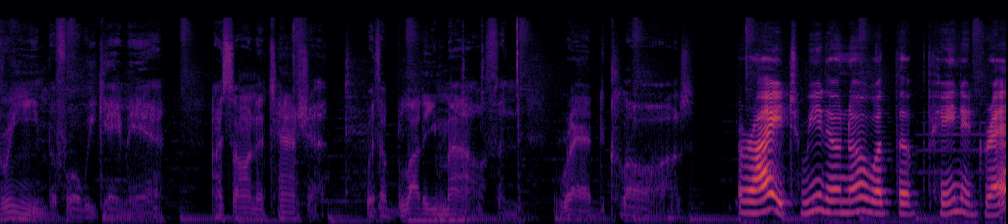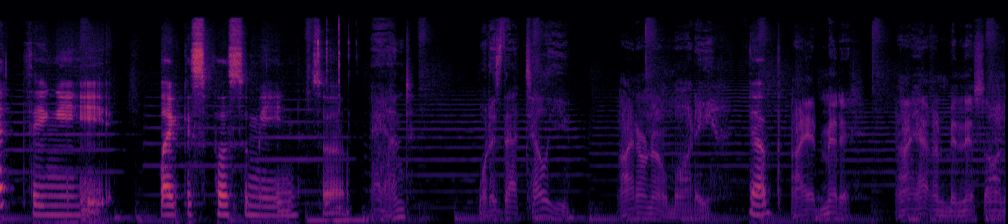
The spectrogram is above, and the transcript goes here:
dream before we came here. I saw Natasha with a bloody mouth and red claws. Right, we don't know what the painted red thingy like is supposed to mean. So, And what does that tell you? I don't know, Marty. yep. I admit it. I haven't been this on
